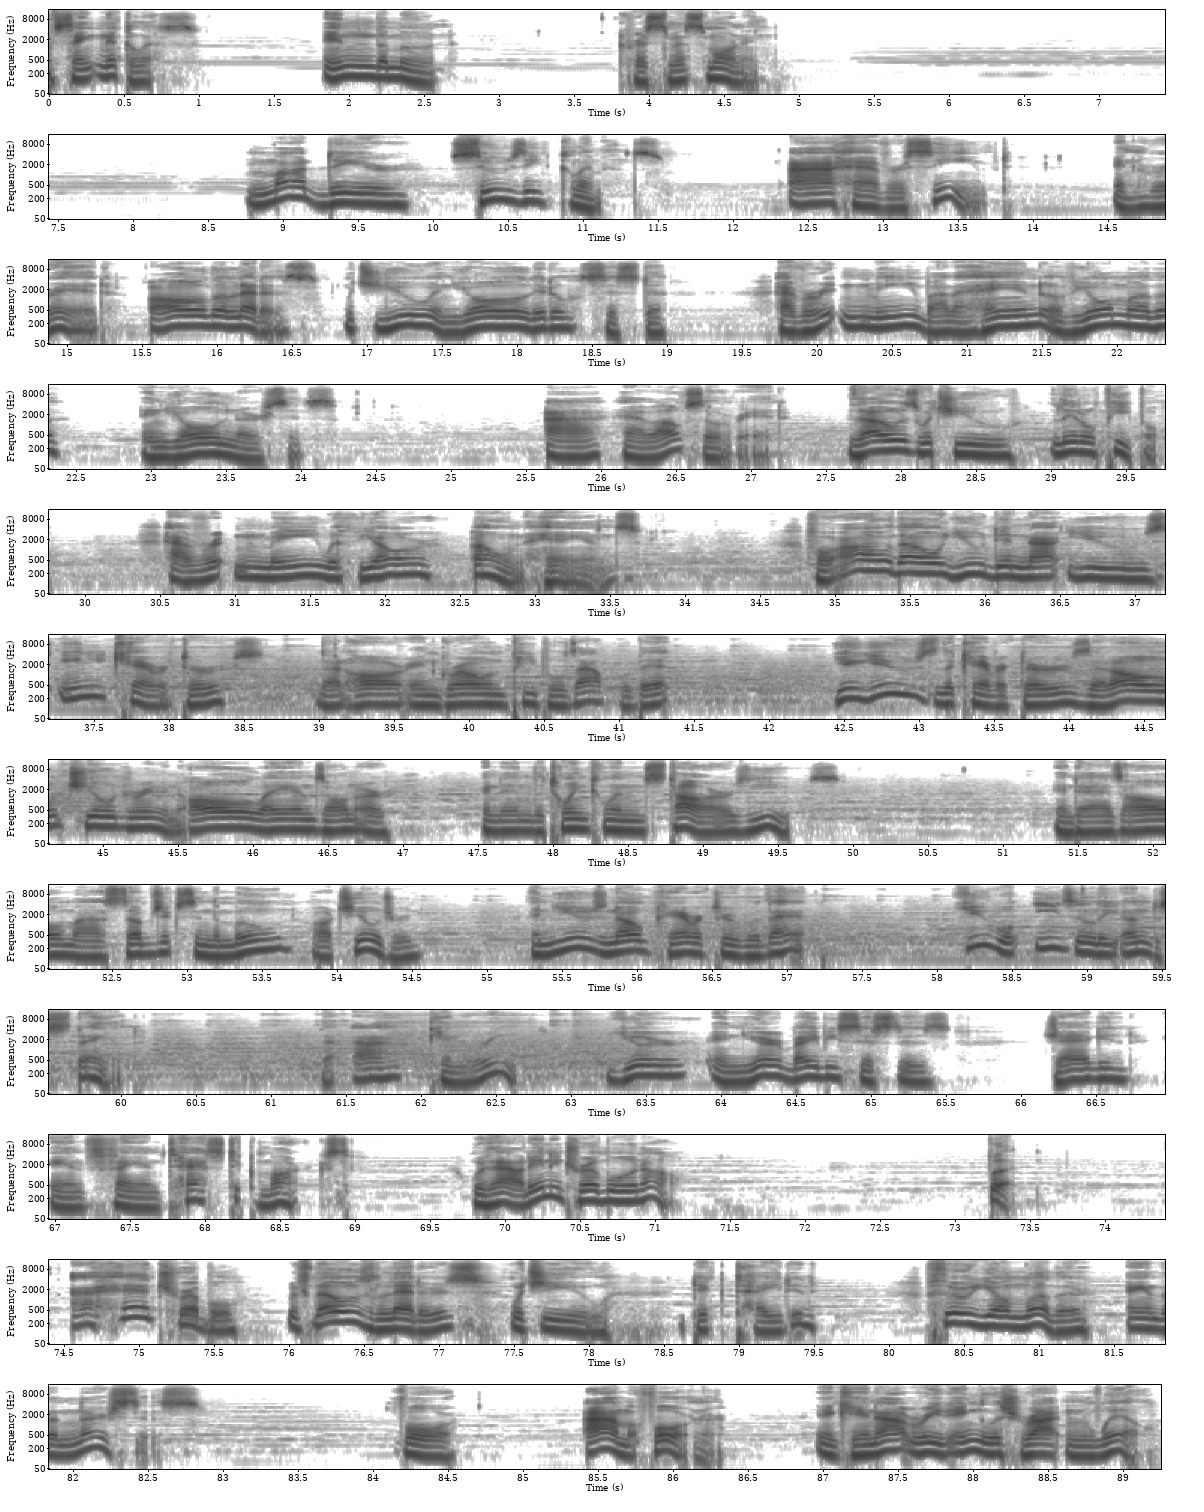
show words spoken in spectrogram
Of St. Nicholas, in the moon, Christmas morning. My dear Susie Clemens, I have received and read all the letters which you and your little sister have written me by the hand of your mother and your nurses. I have also read those which you little people have written me with your own hands. For although you did not use any characters that are in grown people's alphabet, you used the characters that all children in all lands on earth and in the twinkling stars use. And as all my subjects in the moon are children, and use no character with that, you will easily understand that I can read your and your baby sister's jagged and fantastic marks without any trouble at all. But I had trouble with those letters which you dictated through your mother and the nurses. For I'm a foreigner and cannot read English writing well.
